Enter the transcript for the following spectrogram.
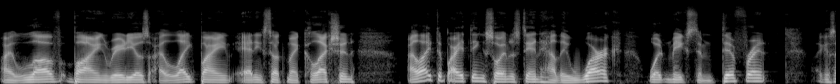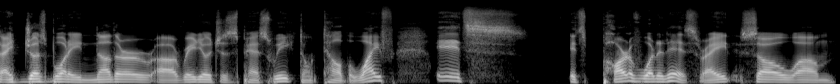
I love buying radios. I like buying, adding stuff to my collection. I like to buy things so I understand how they work, what makes them different. Like I said, I just bought another uh, radio just this past week. Don't tell the wife. It's it's part of what it is, right? So um,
